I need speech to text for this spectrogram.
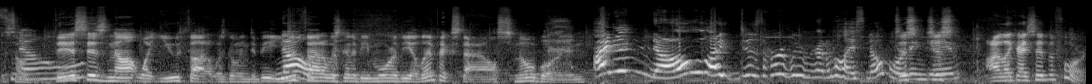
So Snow. this is not what you thought it was going to be. No. You thought it was going to be more the Olympic style snowboarding. I didn't know. I just heard we were gonna play a snowboarding just, game. just I like I said before.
